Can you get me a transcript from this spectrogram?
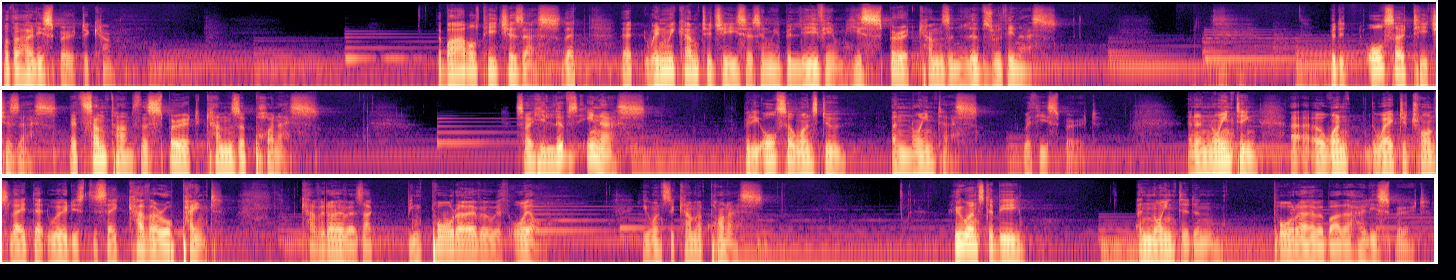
for the Holy Spirit to come. The Bible teaches us that, that when we come to Jesus and we believe Him, His Spirit comes and lives within us. But it also teaches us that sometimes the Spirit comes upon us. So He lives in us, but He also wants to anoint us with His Spirit. An anointing, uh, one way to translate that word is to say cover or paint. Covered over, it's like being poured over with oil. He wants to come upon us. Who wants to be anointed and poured over by the Holy Spirit?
